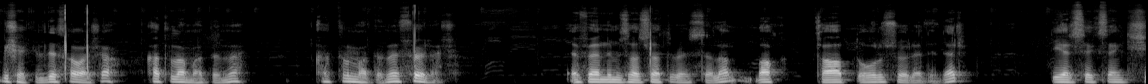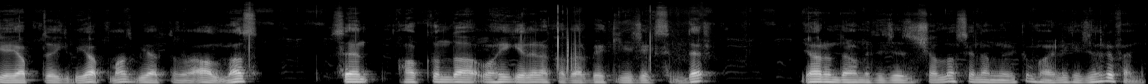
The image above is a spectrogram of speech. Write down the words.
bir şekilde savaşa katılamadığını, katılmadığını söyler. Efendimiz Aleyhisselatü Vesselam bak Kaab doğru söyledi der. Diğer 80 kişiye yaptığı gibi yapmaz, biatını almaz. Sen hakkında vahiy gelene kadar bekleyeceksin der. Yarın devam edeceğiz inşallah. Selamünaleyküm, hayırlı geceler efendim.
